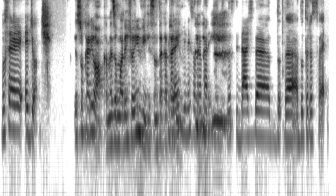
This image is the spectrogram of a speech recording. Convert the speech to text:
Você é de onde? Eu sou carioca, mas eu moro em Joinville, Santa Catarina. Joinville, Santa Catarina, da cidade da, da doutora Sueli.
